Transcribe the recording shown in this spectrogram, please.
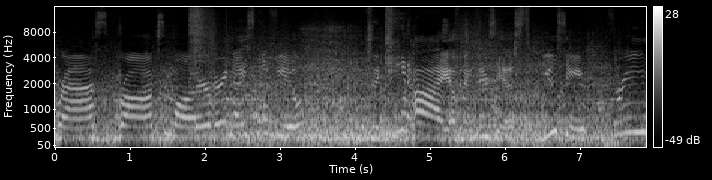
grass, rocks, and water, very nice little view. But to the keen eye of an enthusiast, you see three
